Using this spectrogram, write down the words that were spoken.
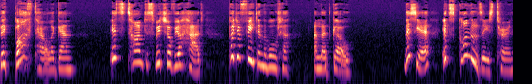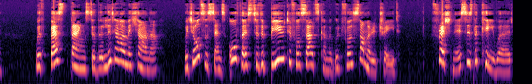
big bath towel again? It's time to switch off your head, put your feet in the water, and let go. This year it's Grundlsee's turn, with best thanks to the Litera which also sends authors to the beautiful Salzkammergut for a summer retreat. Freshness is the key word.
